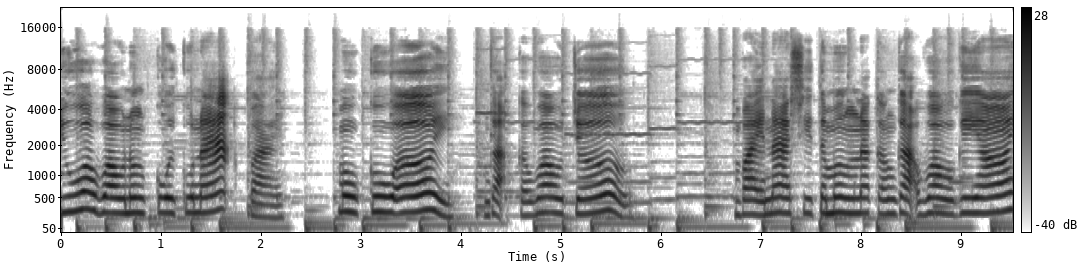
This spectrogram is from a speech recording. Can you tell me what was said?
ยัวว้านึงกวยกูนะไปมูกูเอ้ยกะกะว้าเจอใบหน้าสิตะมึงนะกังกะว้ากี่ย้อย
